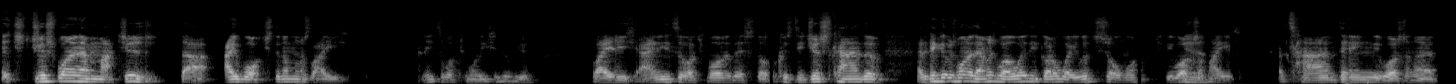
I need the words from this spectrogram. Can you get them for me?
it's just one of them matches that I watched and I was like, I need to watch more ECW. Like, I need to watch more of this stuff because they just kind of, I think it was one of them as well where they got away with so much. They wasn't like a time thing. There wasn't a,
